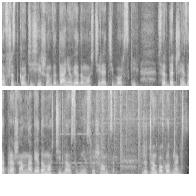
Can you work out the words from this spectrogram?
To wszystko w dzisiejszym wydaniu Wiadomości Raciborskich. Serdecznie zapraszam na Wiadomości dla osób niesłyszących. Życzę pogodnego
